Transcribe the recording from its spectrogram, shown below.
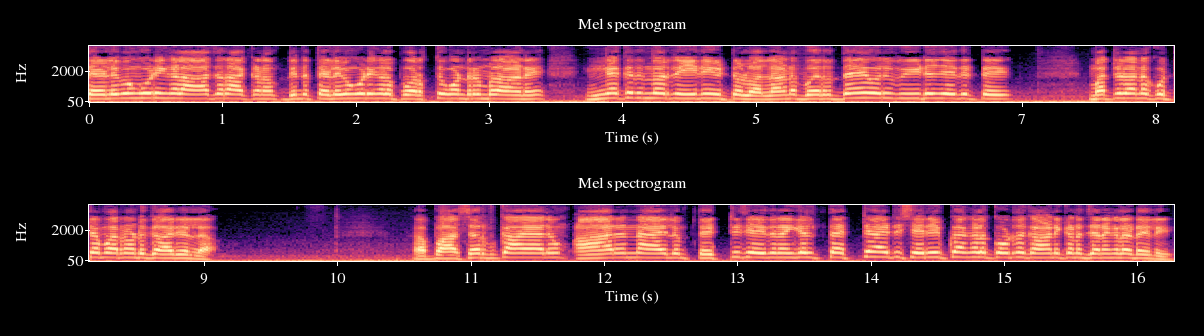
തെളിവും കൂടി നിങ്ങൾ ഹാജരാക്കണം. ഇതിന്റെ തെളിവും കൂടി നിങ്ങൾ പുറത്തു കൊണ്ടുവരുമ്പോഴാണ് നിങ്ങൾക്ക് ഇതിന്നൊരു നീതി കിട്ടുള്ളൂ. അല്ലാണ്ട് വെറുതെ ഒരു വീഡിയോ ചെയ്തിട്ട് മറ്റുള്ളവനെ കുറ്റം പറഞ്ഞുകൊണ്ട് കാര്യമല്ല. അപ്പൊ അഷർഫ് ആയാലും ആരെന്നായാലും തെറ്റ് ചെയ്തിനെങ്കിൽ തെറ്റായിട്ട് ഷെരീഫ് ഖാൻ നിങ്ങൾ കൊടുത്ത് കാണിക്കണം ജനങ്ങളുടെ ഇടയിൽ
